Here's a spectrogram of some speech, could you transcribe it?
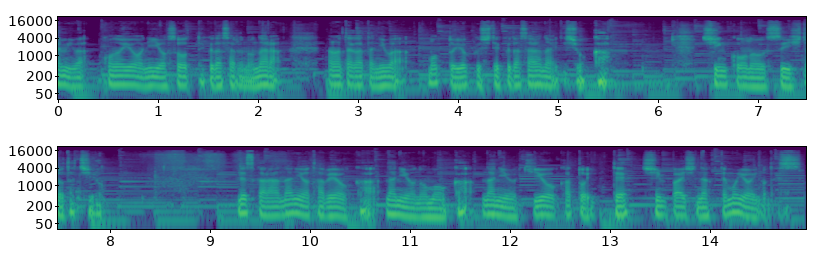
神はこのように装ってくださるのならあなた方にはもっと良くしてくださらないでしょうか。信仰の薄い人たちよ。ですから何を食べようか何を飲もうか何を着ようかと言って心配しなくてもよいのです。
